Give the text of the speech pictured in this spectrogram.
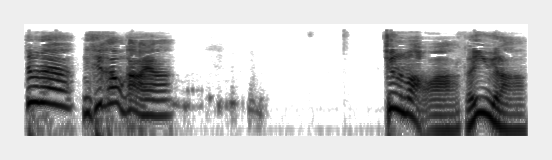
对不对？你天天看我干啥呀？精神不好啊？得抑郁了？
